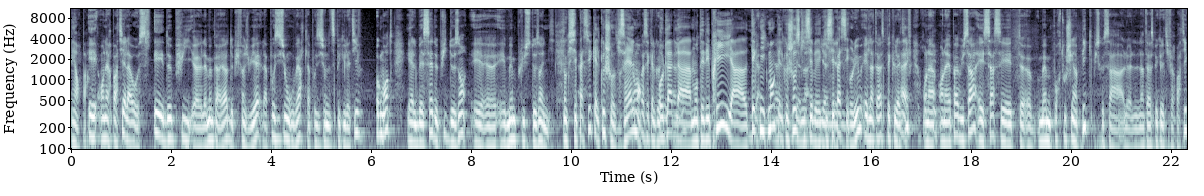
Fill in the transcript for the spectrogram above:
Et on repart. Et on est reparti à la hausse. Et depuis la même période, depuis fin juillet, la position ouverte, la position nette spéculative augmente et elle baissait depuis deux ans et, euh, et même plus deux ans et demi. Donc il s'est passé quelque chose réellement. passé Au-delà de la montée des prix, il y a techniquement Il y a- quelque chose qui s'est la- il y a- passé. Du volume et de l'intérêt spéculatif. On n'avait pas vu ça et ça c'est euh, même pour toucher un pic puisque ça l'intérêt spéculatif est reparti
